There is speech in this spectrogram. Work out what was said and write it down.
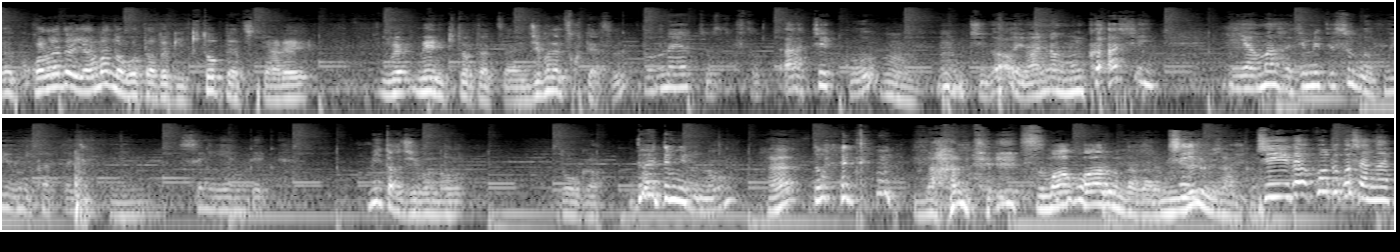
ゃん。この間山登った時着とったやつってあれ上上に着とったやつ自分で作ったやつ？どんなやつあチェック？うん、うん違うよ。あんな昔山始めてすぐ冬に買ったじゃん。1000円で。見た？自分の動画。どうやって見るの？え？どうやって見る？なんてスマホあるんだから見れるじゃんか。違うことこさんが「あ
